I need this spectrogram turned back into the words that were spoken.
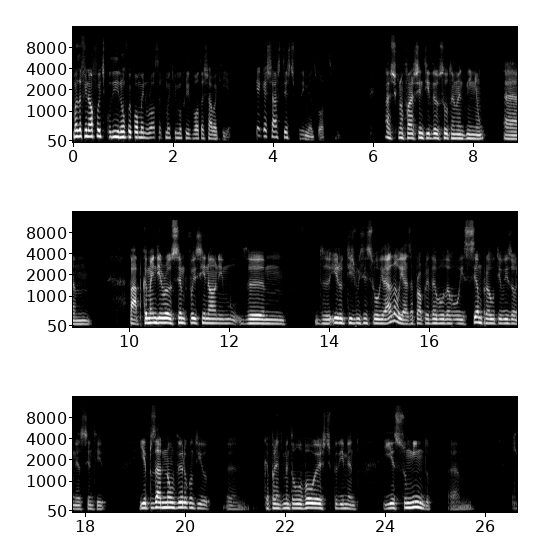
Mas afinal foi despedido, não foi para o main roster como aqui o meu querido Bot achava ia. O que é que achaste deste despedimento, Bot? Acho que não faz sentido absolutamente nenhum. Um, pá, porque a Mandy Rose sempre foi sinónimo de, de erotismo e sensualidade. Aliás, a própria WWE sempre a utilizou nesse sentido. E apesar de não ver o conteúdo, um, que aparentemente levou a este despedimento e assumindo um, que,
